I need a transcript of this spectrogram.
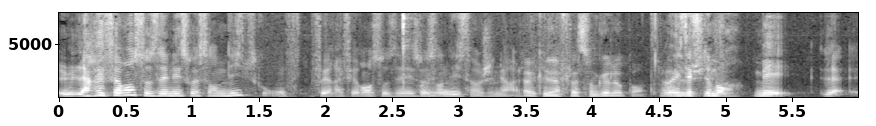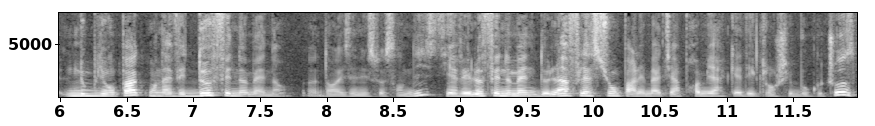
la référence aux années 70, parce qu'on fait référence aux années 70 en général. Avec une inflation galopante. exactement. Mais n'oublions pas qu'on avait deux phénomènes hein, dans les années 70. Il y avait le phénomène de l'inflation par les matières premières qui a déclenché beaucoup de choses.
